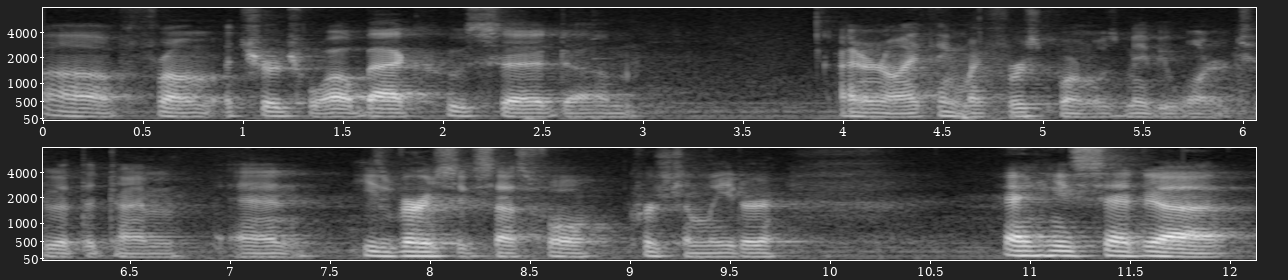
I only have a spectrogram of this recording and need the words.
uh, from a church a while back who said, um, I don't know, I think my firstborn was maybe one or two at the time, and he's a very successful Christian leader. And he said, uh,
